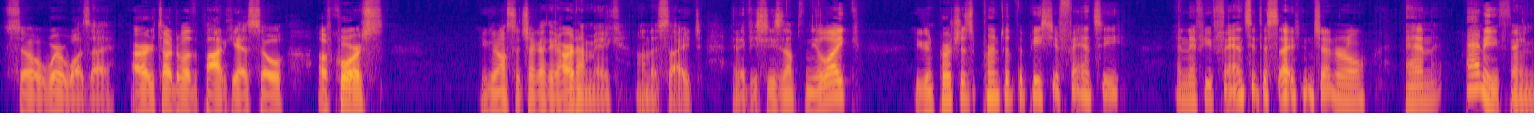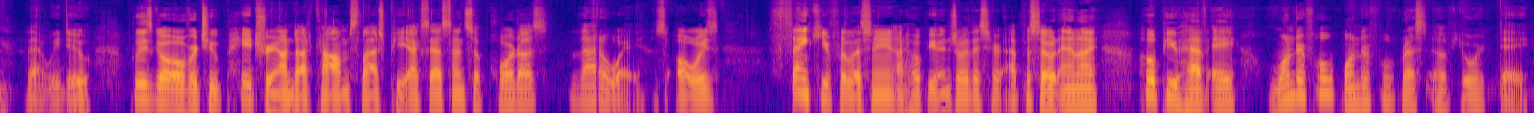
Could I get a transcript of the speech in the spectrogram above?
So, where was I? I already talked about the podcast. So, of course, you can also check out the art I make on the site. And if you see something you like, you can purchase a print of the piece you fancy. And if you fancy the site in general and anything that we do, please go over to patreon.com slash pxs and support us that away. As always, thank you for listening. I hope you enjoy this here episode, and I hope you have a wonderful, wonderful rest of your day.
